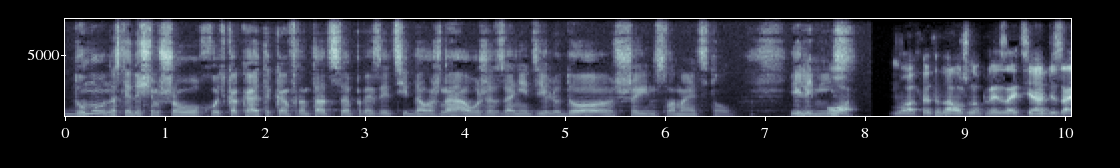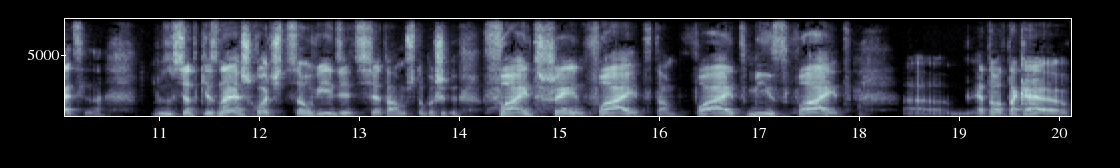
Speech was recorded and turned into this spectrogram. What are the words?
Думаю, на следующем шоу хоть какая-то конфронтация произойти должна, а уже за неделю до Шейн сломает стол. Или Мисс. О, вот, это должно произойти обязательно. Все-таки, знаешь, хочется увидеть, там, чтобы файт Шейн, файт, там, файт, мисс, файт. Это вот такая,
